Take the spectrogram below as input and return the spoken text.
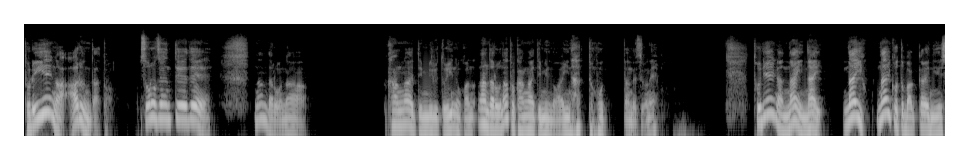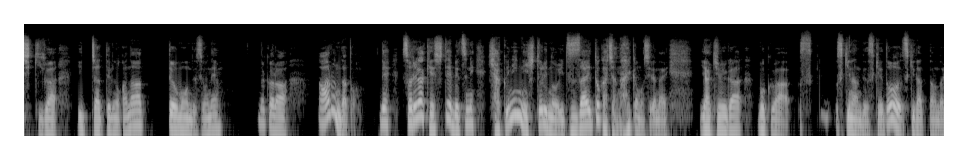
取り柄があるんだとその前提でなんだろうな考えてみるといいのかな、なんだろうなと考えてみるのがいいなって思ったんですよね。取り合いがないない、ない、ないことばっかりに意識がいっちゃってるのかなって思うんですよね。だから、あるんだと。で、それが決して別に100人に1人の逸材とかじゃないかもしれない。野球が僕は好きなんですけど、好きだったんだ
